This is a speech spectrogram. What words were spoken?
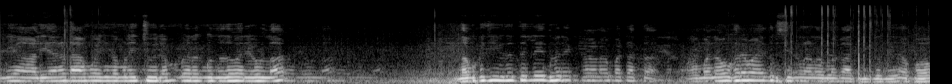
ഇനി ആളിയാന ഡാം കഴിഞ്ഞ് നമ്മൾ ഈ ചുരം ഇറങ്ങുന്നത് വരെയുള്ള നമുക്ക് ജീവിതത്തിൽ ഇതുവരെ കാണാൻ പറ്റാത്ത മനോഹരമായ ദൃശ്യങ്ങളാണ് നമ്മൾ കാത്തിരിക്കുന്നത്. അപ്പോൾ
